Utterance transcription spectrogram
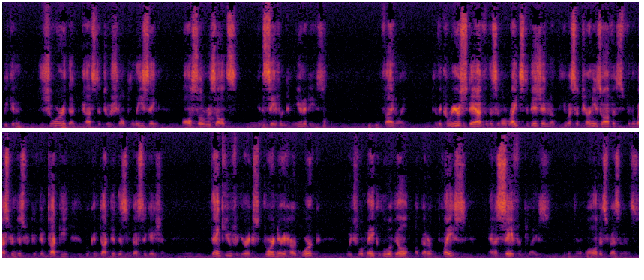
we can ensure that constitutional policing also results in safer communities. Finally, to the career staff of the Civil Rights Division of the U.S. Attorney's Office for the Western District of Kentucky who conducted this investigation, thank you for your extraordinary hard work, which will make Louisville a better place and a safer place for all of its residents.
